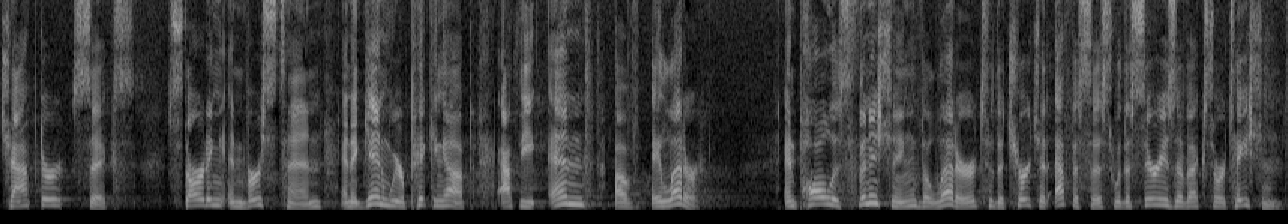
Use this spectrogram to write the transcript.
chapter 6, starting in verse 10. And again, we're picking up at the end of a letter. And Paul is finishing the letter to the church at Ephesus with a series of exhortations.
